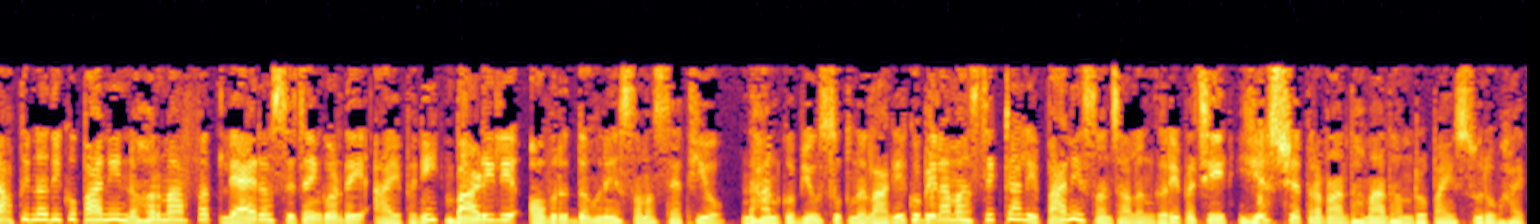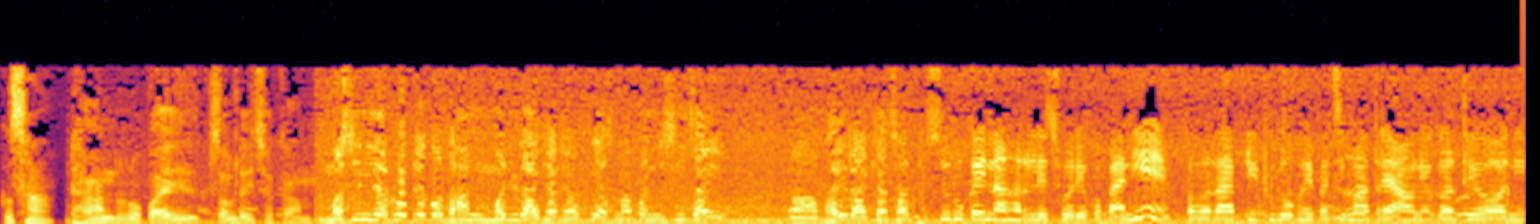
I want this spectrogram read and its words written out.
राप्ती नदीको पानी नहर मार्फत ल्याएर सिंचाई गर्दै आए पनि बाढ़ीले अवरूद्ध हुने समस्या थियो। धानको बिउ सुक्न लागेको बेलामा सिक्टाले पानी सञ्चालन गरेपछि यस क्षेत्रमा धमाधम रोपाई शुरू भएको छ। धान रोपाई चल्दैछ काम। मसिनले रोपेको धान मरिराखेको छ त्यसमा पनि सिँचाइ भइरहेको छ सुरुकै नहरले छोडेको पानी। अब राप्ती ठुलो भएपछि मात्रै आउने गर्थ्यो अनि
